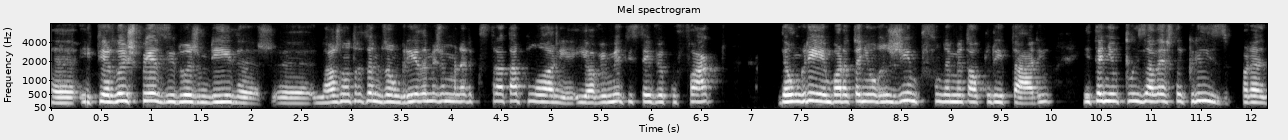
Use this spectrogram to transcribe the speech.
Uh, e ter dois pesos e duas medidas. Uh, nós não tratamos a Hungria da mesma maneira que se trata a Polónia, e obviamente isso tem a ver com o facto da Hungria, embora tenha um regime profundamente autoritário e tenha utilizado esta crise para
